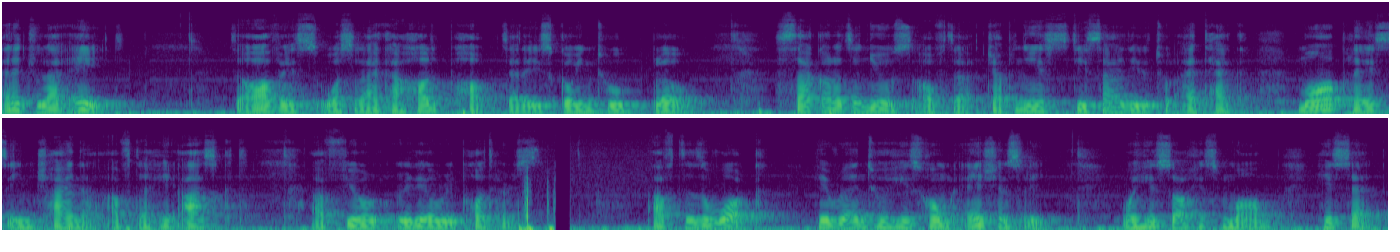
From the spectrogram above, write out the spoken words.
At July 8, the office was like a hot pop that is going to blow. Star got the news of the Japanese decided to attack more places in China after he asked a few radio reporters. After the work, he ran to his home anxiously. When he saw his mom, he said,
